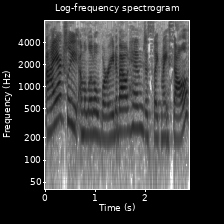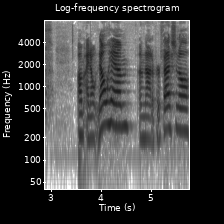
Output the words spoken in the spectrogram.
I actually am a little worried about him, just like myself. Um, I don't know him. I'm not a professional.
